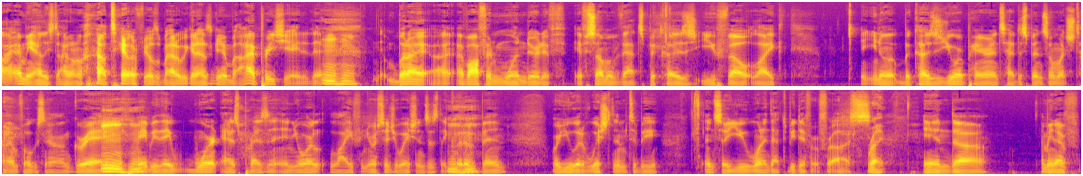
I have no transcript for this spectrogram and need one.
I I mean, at least I don't know how Taylor feels about it. We can ask him, but I appreciated it Mm-hmm. but I, I I've often wondered if if some of that's because you felt like you know because your parents had to spend so much time focusing on Greg Mhm. maybe they weren't as present in your life and your situations as they could Mhm. have been or you would have wished them to be and so you wanted that to be different for us Right. and uh I mean I've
